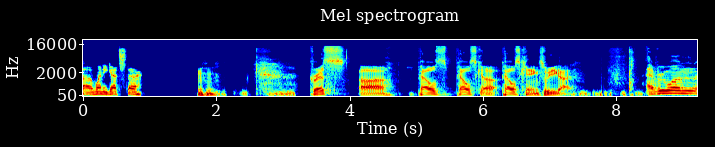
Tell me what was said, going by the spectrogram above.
uh, when he gets there. Mm-hmm. Chris, uh, Pels, Pels, uh, Pels Kings. Who you got? Everyone,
